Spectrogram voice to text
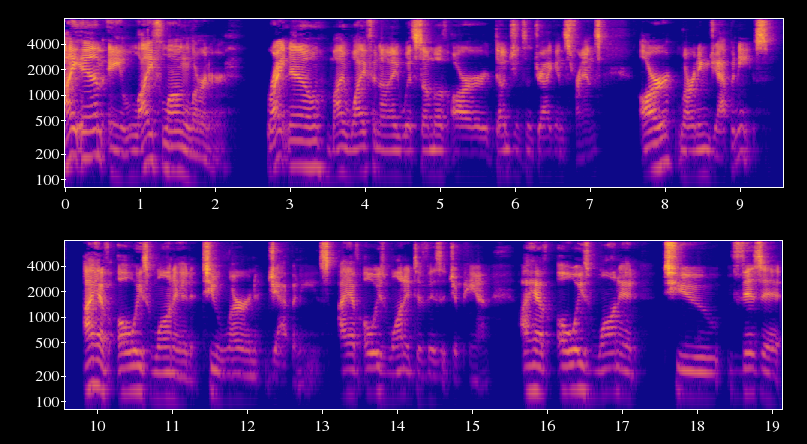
I am a lifelong learner right now, my wife and I, with some of our Dungeons and Dragons friends, are learning Japanese. I have always wanted to learn Japanese. I have always wanted to visit Japan. I have always wanted to visit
